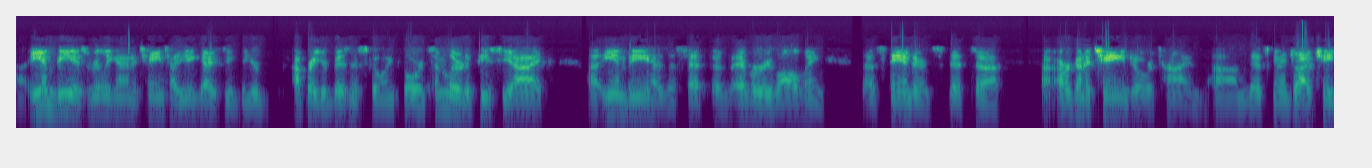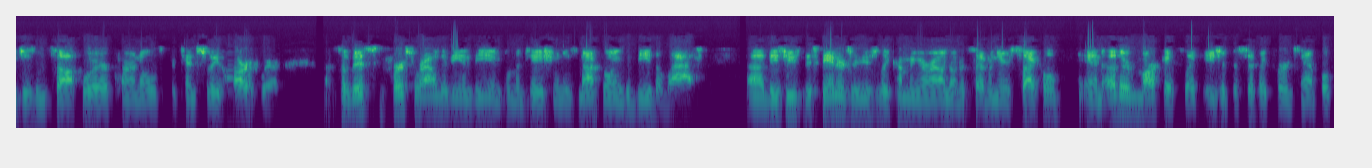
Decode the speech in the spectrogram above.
Uh, EMV is really going to change how you guys do your operate your business going forward. Similar to PCI, uh, EMV has a set of ever evolving uh, standards that uh, are going to change over time. Um, that's going to drive changes in software, kernels, potentially hardware. Uh, so this first round of EMV implementation is not going to be the last. Uh, these the standards are usually coming around on a seven-year cycle, and other markets like Asia Pacific, for example,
